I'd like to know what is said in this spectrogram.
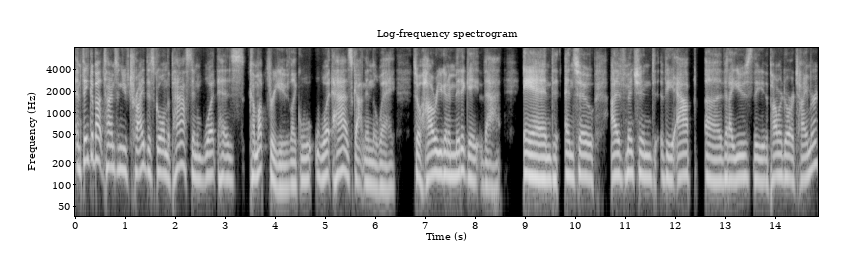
and think about times when you've tried this goal in the past and what has come up for you, like w- what has gotten in the way. So how are you going to mitigate that? And and so i've mentioned the app uh, that i use the the pomodoro timer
